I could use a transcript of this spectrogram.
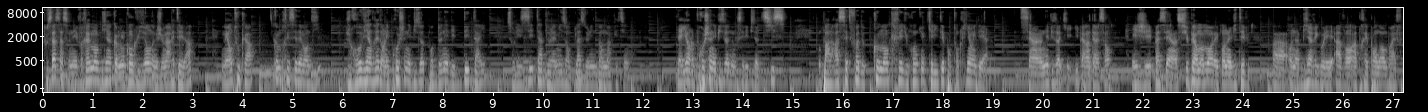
Tout ça, ça sonnait vraiment bien comme une conclusion, donc je vais m'arrêter là. Mais en tout cas, comme précédemment dit, je reviendrai dans les prochains épisodes pour donner des détails sur les étapes de la mise en place de l'inbound marketing. D'ailleurs, le prochain épisode, donc c'est l'épisode 6, on parlera cette fois de comment créer du contenu de qualité pour ton client idéal. C'est un épisode qui est hyper intéressant et j'ai passé un super moment avec mon invité. Euh, on a bien rigolé avant, après, pendant, bref.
